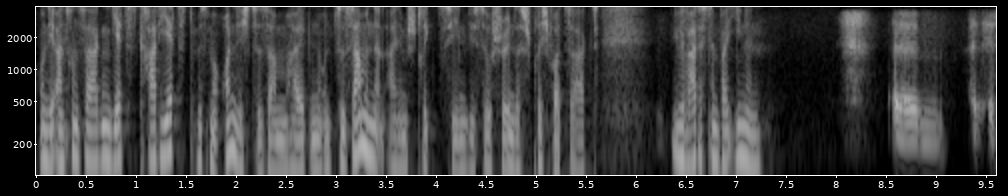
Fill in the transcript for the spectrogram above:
Und die anderen sagen, jetzt, gerade jetzt müssen wir ordentlich zusammenhalten und zusammen an einem Strick ziehen, wie so schön das Sprichwort sagt. Wie war das denn bei Ihnen? Ähm, es,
